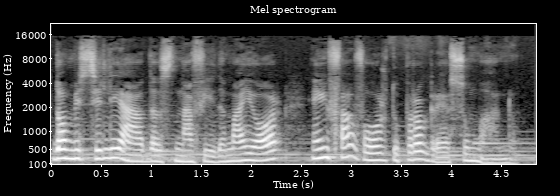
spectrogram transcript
domiciliadas na vida maior em favor do progresso humano.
